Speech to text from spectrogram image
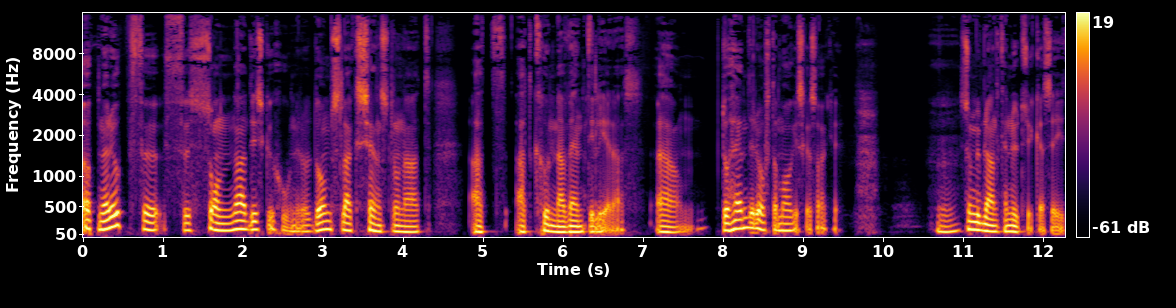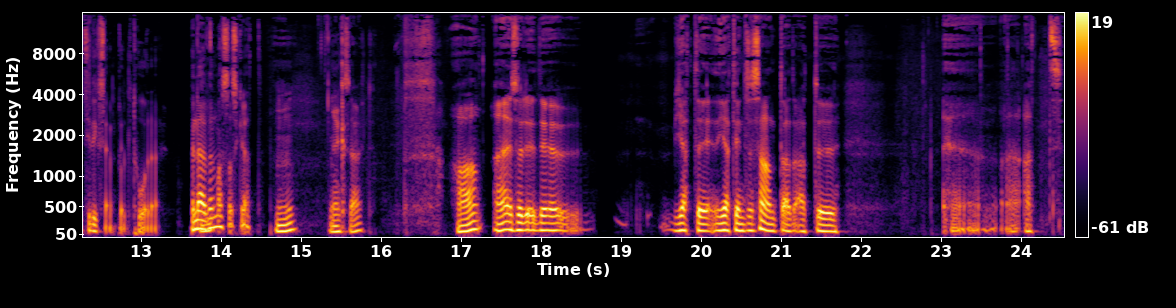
öppnar upp för, för sådana diskussioner och de slags känslorna att, att, att kunna ventileras. Um, då händer det ofta magiska saker. Mm. Som ibland kan uttrycka sig i till exempel tårar. Men Mm. även massa skratt. Mm, exakt. Ja, alltså det, det är jätte, jätteintressant att, att du eh, att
